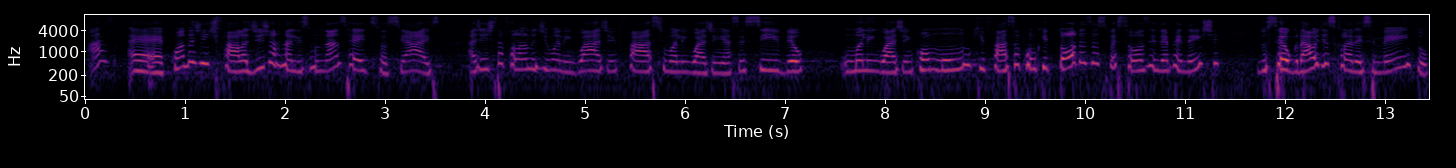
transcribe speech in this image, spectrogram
As, é, quando a gente fala de jornalismo nas redes sociais, a gente está falando de uma linguagem fácil, uma linguagem acessível, uma linguagem comum que faça com que todas as pessoas, independente do seu grau de esclarecimento,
